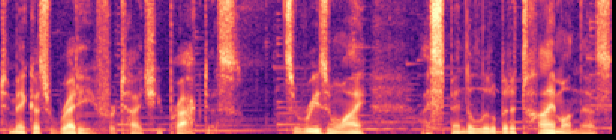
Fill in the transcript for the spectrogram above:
to make us ready for Tai Chi practice. It's a reason why I spend a little bit of time on this.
